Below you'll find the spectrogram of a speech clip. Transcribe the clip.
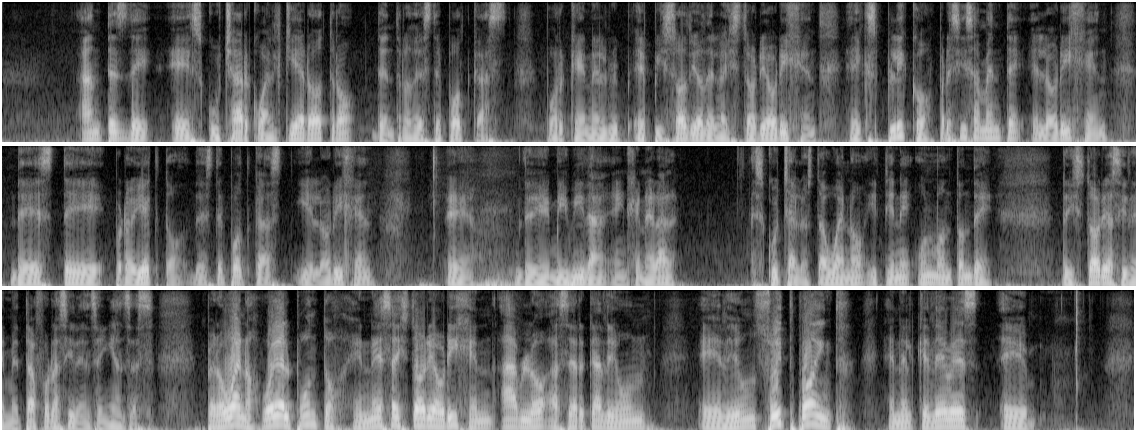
antes de escuchar cualquier otro dentro de este podcast, porque en el episodio de la historia origen explico precisamente el origen de este proyecto, de este podcast y el origen eh, de mi vida en general. Escúchalo, está bueno y tiene un montón de, de historias y de metáforas y de enseñanzas. Pero bueno, voy al punto. En esa historia origen hablo acerca de un eh, de un sweet point en el que debes... Eh,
